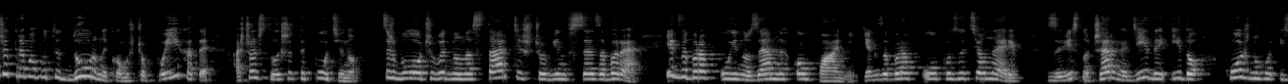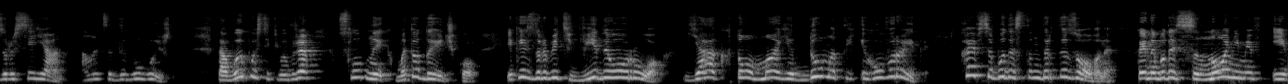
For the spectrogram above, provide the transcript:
Хоча треба бути дурником, щоб поїхати, а щось лишити Путіну. Це ж було очевидно на старті, що він все забере, як забирав у іноземних компаній, як забирав у опозиціонерів. Звісно, черга дійде і до кожного із росіян, але це дивовижно. Та випустіть ви вже словник, методичку, якийсь зробіть відеоурок, як хто має думати і говорити. Хай все буде стандартизоване, хай не буде синонімів і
